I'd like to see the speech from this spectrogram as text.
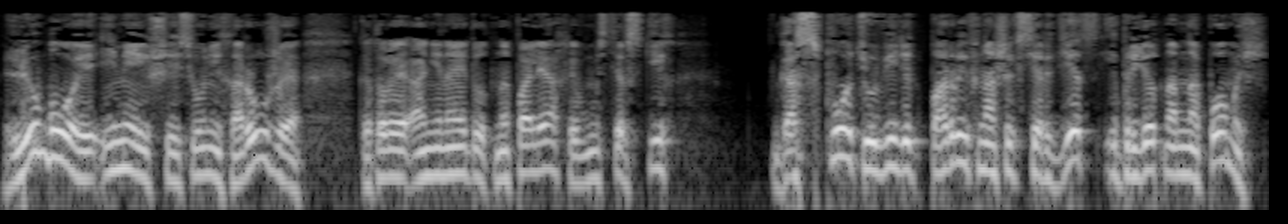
любое имеющееся у них оружие, которое они найдут на полях и в мастерских. Господь увидит порыв наших сердец и придет нам на помощь.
